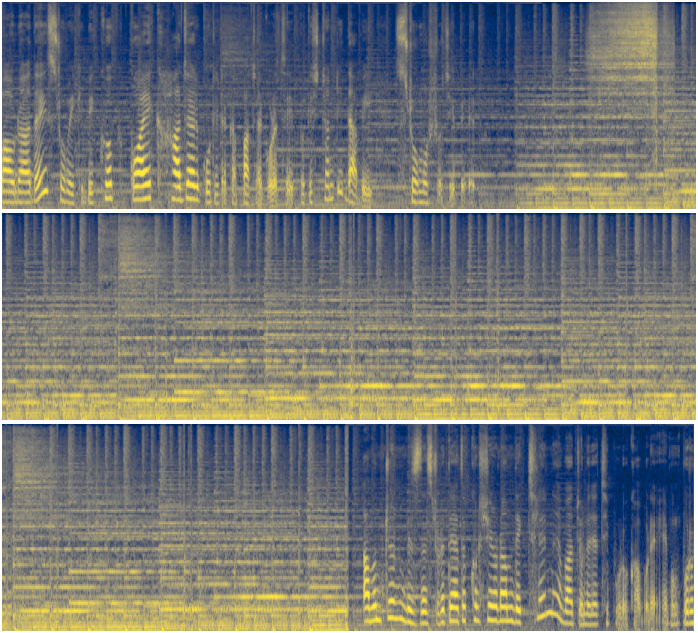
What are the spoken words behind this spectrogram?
পাওনা আদায় শ্রমিক বিক্ষোভ। কয়েক হাজার কোটি টাকা পাচার করেছে প্রতিষ্ঠানটি, দাবি শ্রম সচিবের। আমন্ত্রণ বিজনেস স্টোরিতে এতক্ষণ শিরোনাম দেখছিলেন, এবার চলে যাচ্ছি পুরো খবরে এবং পুরো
